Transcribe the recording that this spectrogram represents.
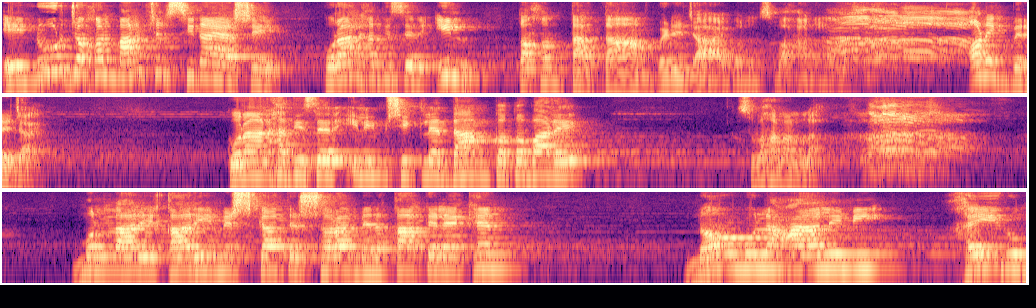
এই নূর যখন মানুষের সিনায় আসে, কোরআন হাদিসের ইল তখন তার দাম বেড়ে যায় বলেন, সুবহানাল্লাহ। অনেক বেড়ে যায়। কোরআন হাদিসের ইলিম শিখলে দাম কত বাড়ে? সুবহানাল্লাহ। মোল্লারি কারি মিশকাতে সরা মেরকাতে লেখেন, নওমুল আলিমি খাইরুম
